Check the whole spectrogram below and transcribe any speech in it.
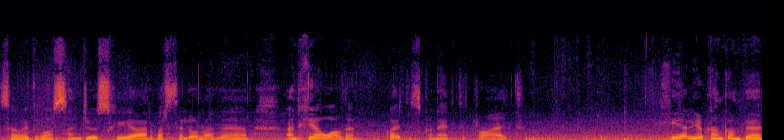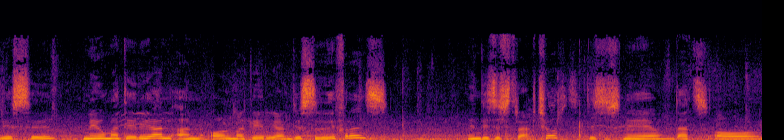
So it was Sant Just here, Barcelona there, and here Walden. Quite disconnected, right? Here you can compare, you see, new material and old material. just the difference in this structure? This is new, that's old.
